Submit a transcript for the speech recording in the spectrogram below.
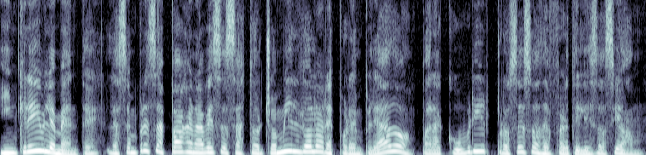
Increíblemente, las empresas pagan a veces hasta 8 mil dólares por empleado para cubrir procesos de fertilización,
